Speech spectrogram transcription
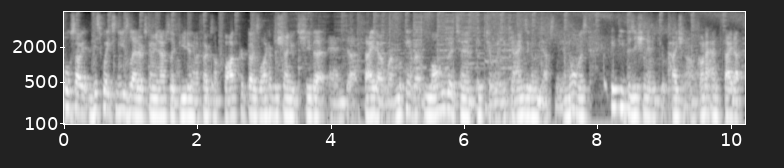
Also, this week's newsletter is going to be an absolute beauty. I'm going to focus on five cryptos, like I've just shown you with Shiba and uh, Theta, where I'm looking at that longer term picture where the gains are going to be absolutely enormous if you position and if you're patient. I'm to add Theta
